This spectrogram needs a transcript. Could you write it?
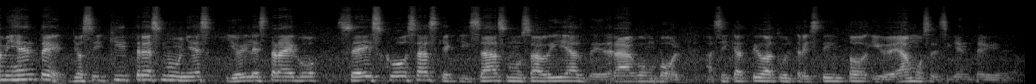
mi gente, yo soy 3 Núñez y hoy les traigo 6 cosas que quizás no sabías de Dragon Ball. Así que activa tu ultra instinto y veamos el siguiente video.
